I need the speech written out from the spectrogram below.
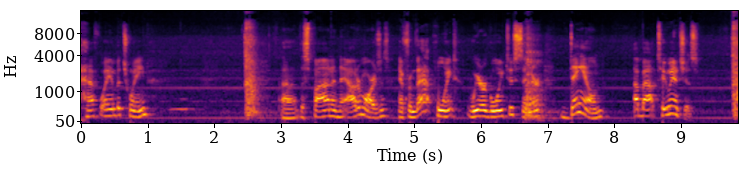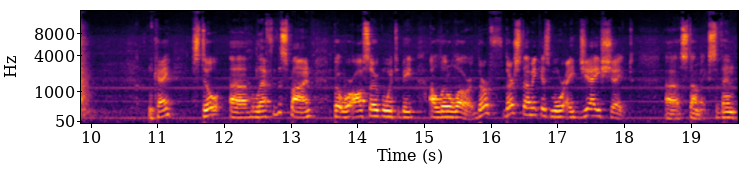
halfway in between uh, the spine and the outer margins. And from that point, we are going to center down about two inches. Okay, still uh, left of the spine, but we're also going to be a little lower. Their, their stomach is more a J-shaped uh, stomach. So then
